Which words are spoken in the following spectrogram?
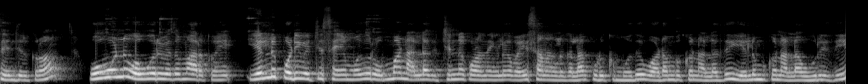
செஞ்சுருக்குறோம். ஒவ்வொன்றும் ஒவ்வொரு விதமாக இருக்கும். எள்ளு பொடி வச்சு செய்யும் போது ரொம்ப நல்லது. சின்ன குழந்தைங்களுக்கு வயசானவங்களுக்கெல்லாம் கொடுக்கும்போது உடம்புக்கும் நல்லது எலும்புக்கும் நல்லா உறுதி.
